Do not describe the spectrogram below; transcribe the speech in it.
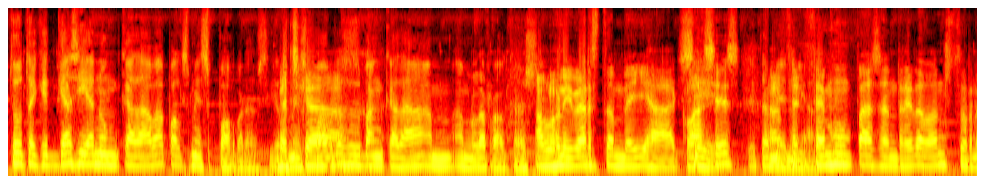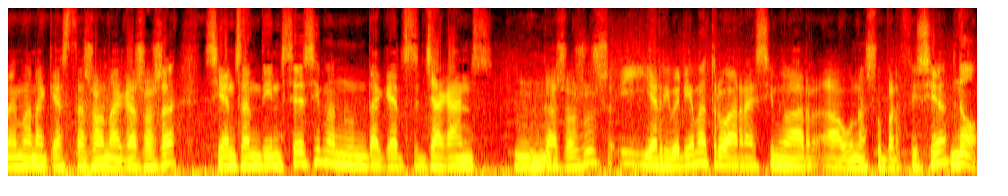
tot aquest gas ja no en quedava pels més pobres. I els Veig més que- pobres es van quedar amb, amb les roques. A l'univers també hi ha classes. Sí, també ha. Fem un pas enrere, doncs, tornem en aquesta zona gasosa. Si ens endinséssim en un d'aquests gegants Mhm. gasosos, i, i arribaríem a trobar res similar a una superfície? No,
